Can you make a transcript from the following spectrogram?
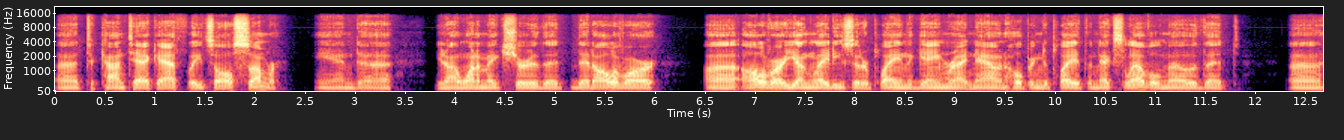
uh, to contact athletes all summer, and uh, you know I want to make sure that that all of our uh, all of our young ladies that are playing the game right now and hoping to play at the next level know that uh,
